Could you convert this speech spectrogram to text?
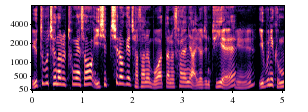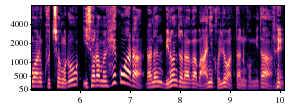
유튜브 채널을 통해서 27억의 자산을 모았다는 사연이 알려진 뒤에 예. 이분이 근무하는 구청으로 이 사람을 해고하라라는 민원 전화가 많이 걸려왔다는 겁니다. 네.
